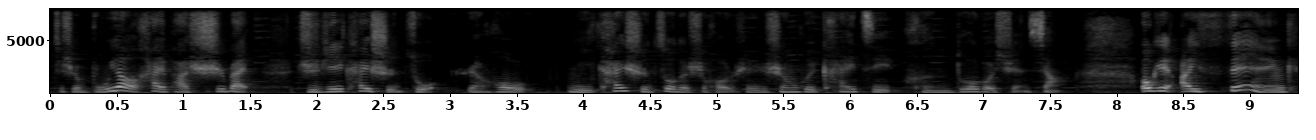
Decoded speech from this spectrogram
就是不要害怕失败，直接开始做。然后你开始做的时候，人生会开启很多个选项。Okay, I think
